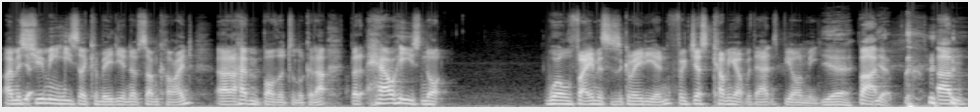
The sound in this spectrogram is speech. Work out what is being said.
I'm assuming he's a comedian of some kind. Uh, I haven't bothered to look it up, but how he's not world famous as a comedian for just coming up with that is beyond me. Yeah, but yeah. um,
